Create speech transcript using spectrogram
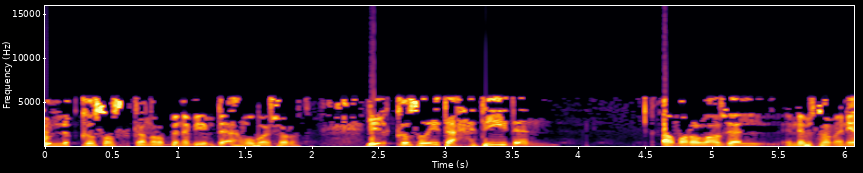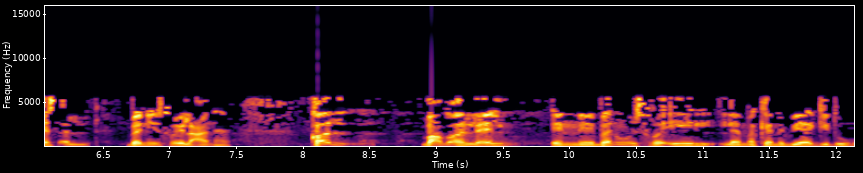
كل القصص كان ربنا بيبدأها مباشرة. ليه القصة دي تحديدا أمر الله وجل النبي صلى الله عليه وسلم أن يسأل بني إسرائيل عنها. قال بعض أهل العلم أن بنو إسرائيل لما كانوا بيجدوا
